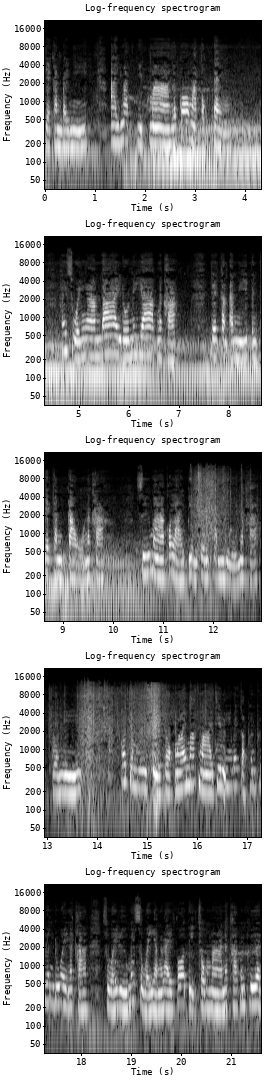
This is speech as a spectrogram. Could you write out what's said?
แจกันใบนี้ อายุหยิบมาแล้วก็มาตกแต่ง ให้สวยงามได้โดยไม่ยากนะคะแจกันอันนี้เป็นแจกันเก่านะคะ ซื้อมาก็หลายปีจนทำอยู่นะคะ ตอนนี้ก็จะมีเศษดอกไม้มากมายที่มีไว้กับเพื่อนๆด้วยนะคะ สวยหรือไม่สวยอย่างไรก็ติชมมานะคะเพื่อน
